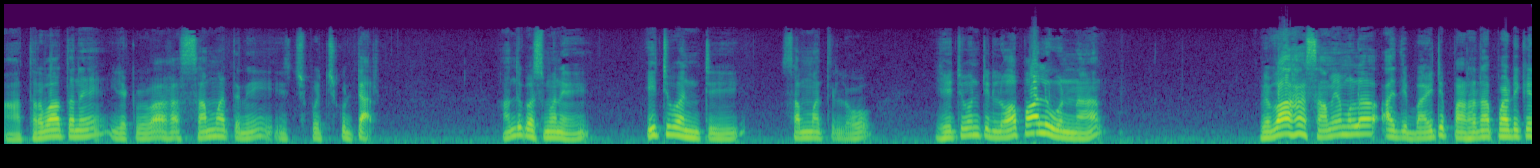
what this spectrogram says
ఆ తర్వాతనే ఈ యొక్క వివాహ సమ్మతిని ఇచ్చిపుచ్చుకుంటారు. అందుకోసమని ఇటువంటి సమ్మతిలో ఎటువంటి లోపాలు ఉన్నా వివాహ సమయంలో అది బయట పడనప్పటికీ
